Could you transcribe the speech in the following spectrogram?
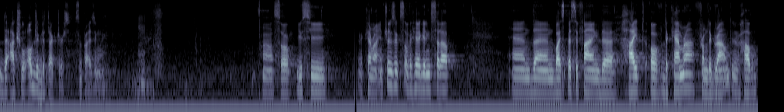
the actual object detectors, surprisingly. Uh, so you see the camera intrinsics over here getting set up. And then by specifying the height of the camera from the ground, and how,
